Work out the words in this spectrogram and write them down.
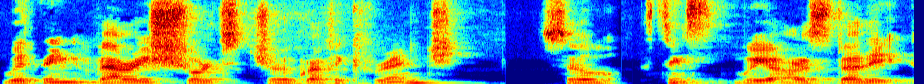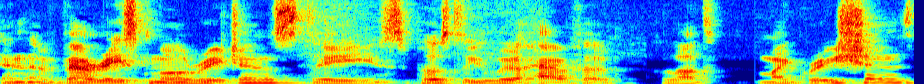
within very short geographic range. So since we are studying in a very small regions, they supposedly will have a, a lot of migrations.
